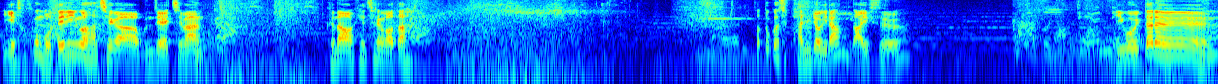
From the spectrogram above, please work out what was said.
이게 속금 못 때리는 것 자체가 문제가 있지만 그나마 괜찮은 것 같다. 자 똑같이 반격이랑 나이스. 이거 일단은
